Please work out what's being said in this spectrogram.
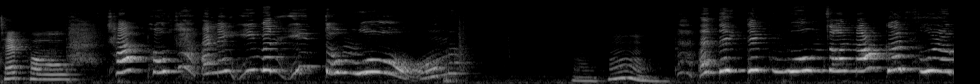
Tadpole. Tadpoles, and they even eat the worm. Mm hmm And they think worms are not good for the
